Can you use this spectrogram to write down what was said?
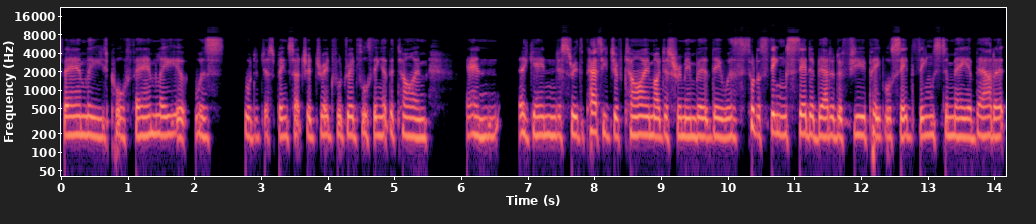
family, his poor family. It was would have just been such a dreadful, dreadful thing at the time. And again, just through the passage of time, I just remember there was sort of things said about it. A few people said things to me about it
